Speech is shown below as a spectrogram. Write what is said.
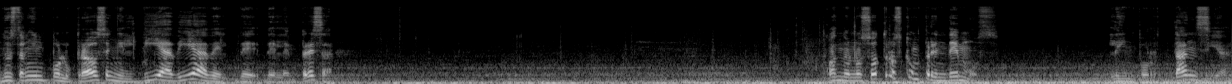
no están involucrados en el día a día de la empresa. Cuando nosotros comprendemos la importancia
